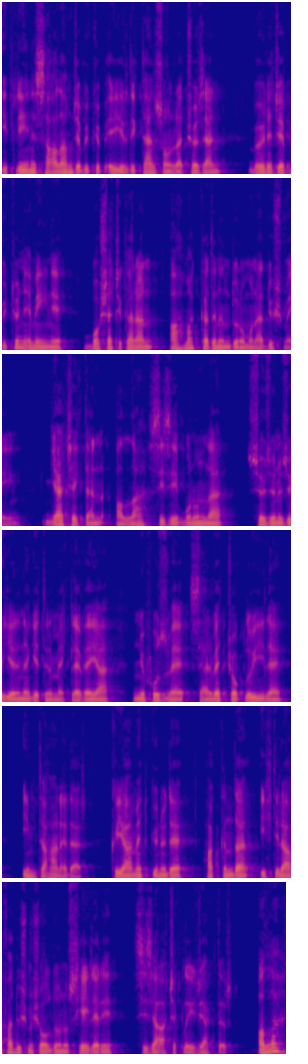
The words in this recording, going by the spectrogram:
ipliğini sağlamca büküp eğirdikten sonra çözen, böylece bütün emeğini boşa çıkaran ahmak kadının durumuna düşmeyin. Gerçekten Allah sizi bununla sözünüzü yerine getirmekle veya nüfuz ve servet çokluğu ile imtihan eder. Kıyamet günü de hakkında ihtilafa düşmüş olduğunuz şeyleri size açıklayacaktır. Allah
